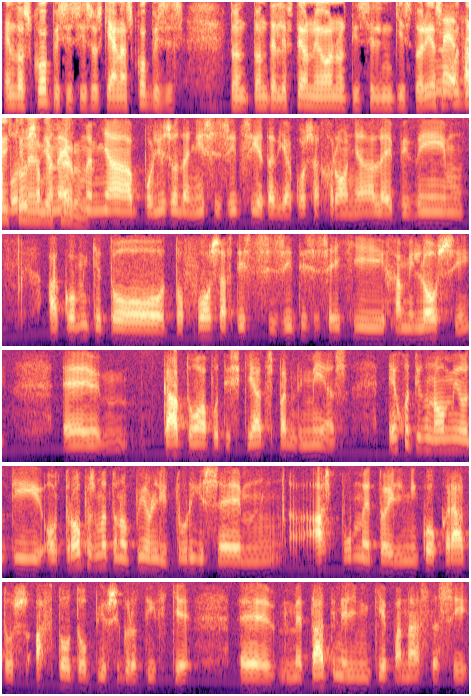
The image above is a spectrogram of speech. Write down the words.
ενδοσκόπησης ίσως και ανασκόπησης των, των τελευταίων αιώνων της ελληνικής ιστορίας. Ναι, οπότε θα έχει και ένα ενδιαφέρον. να έχουμε μια πολύ ζωντανή συζήτηση για τα 200 χρόνια, αλλά επειδή ακόμη και το, το φως αυτής της συζήτησης έχει χαμηλώσει ε, κάτω από τη σκιά της πανδημίας. Έχω τη γνώμη ότι ο τρόπος με τον οποίο λειτουργήσε ας πούμε το ελληνικό κράτος αυτό το οποίο συγκροτήθηκε ε, μετά την ελληνική επανάσταση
